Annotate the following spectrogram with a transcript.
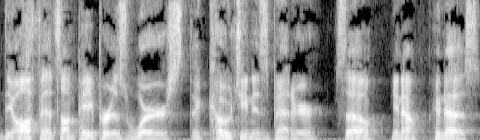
The offense on paper is worse. The coaching is better. So you know, who knows?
